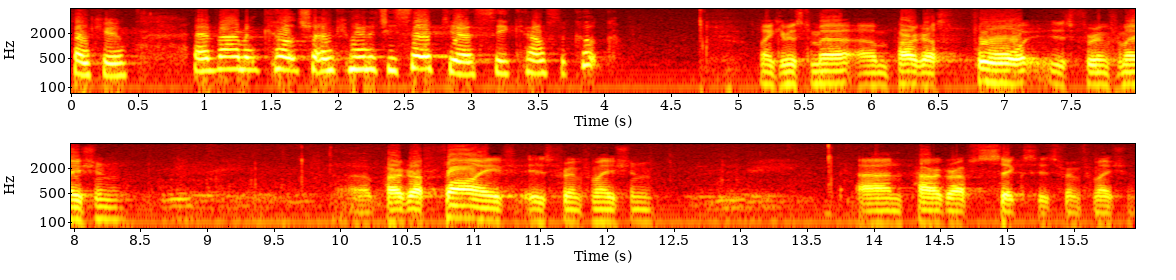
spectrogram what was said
Thank you. Environment, Culture and Community Safety OSC, Councillor Cook. Thank you, Mr Mayor. Um, paragraph 4 is for information. Uh, paragraph 5 is for information. And paragraph 6 is for information.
